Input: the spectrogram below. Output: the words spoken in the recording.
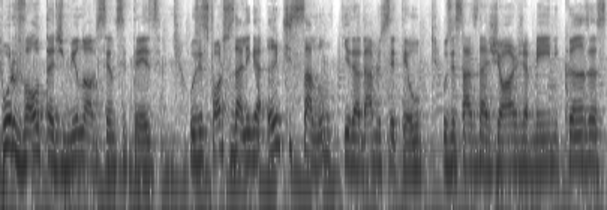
Por volta de 1913, os esforços da Liga Anti-Saloon e da WCTU, os estados da Georgia, Maine, Kansas,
